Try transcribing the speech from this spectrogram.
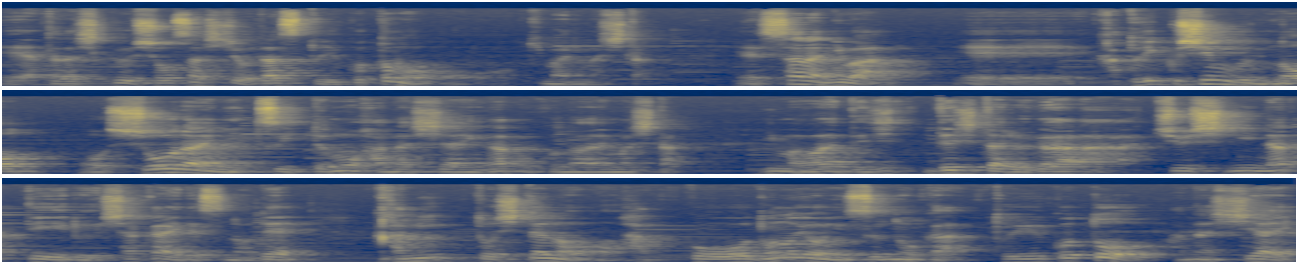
新しく小冊子を出すということも決まりました。さらには、カトリック新聞の将来についても話し合いが行われました。今はデジタルが中心になっている社会ですので、紙としての発行をどのようにするのかということを話し合い、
